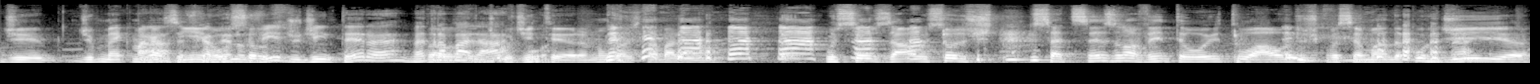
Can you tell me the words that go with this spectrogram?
de, de Mac Ah, você Magazine. fica vendo seu- vídeo o dia inteiro, é? Vai Não, trabalhar. O, dia pô. inteiro, eu não gosto de trabalhar, não. Os seus, os seus 798 áudios que você manda por dia.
